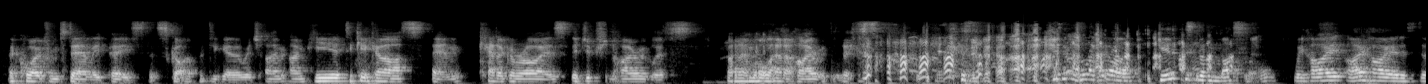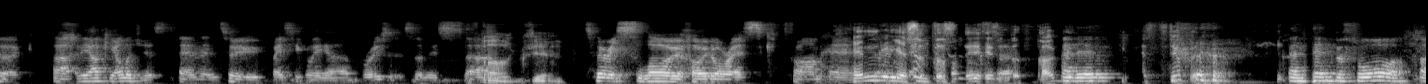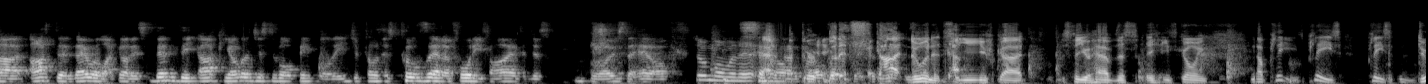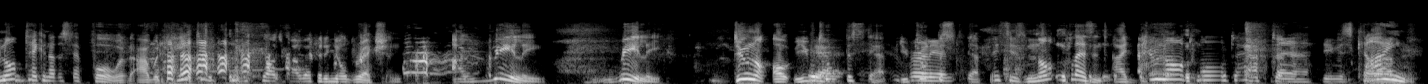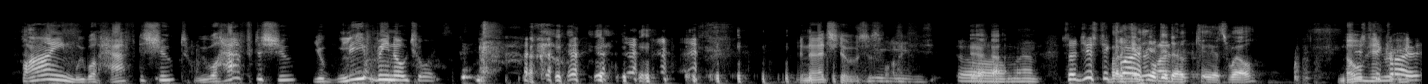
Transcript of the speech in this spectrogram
a quote from Stanley Peace that Scott put together, which I'm, I'm here to kick ass and categorize Egyptian hieroglyphs. And I'm all out of hieroglyphs. it was like, oh, here's the muscle. We hired, I hired as Dirk, uh, the archaeologist, and then two basically uh, bruisers. So this um, Thugs, yeah. it's very slow Hodor-esque farmhand. Henry isn't the, isn't the thug. And then, It's stupid. and then before, uh, after they were like, oh, this. Then the archaeologist of all people, the Egyptologist, pulls out a 45 and just blows the head off. Someone with it. After, but it's Scott doing it, so you've got, so you have this. He's going now. Please, please, please, do not take another step forward. I would hate to discharge my weapon in your direction. I really, really do not. Oh, you Yeah. took the step. You Brilliant. took the step. This is not pleasant. I do not want to have to. Uh, he was killing them. Fine, fine. We will have to shoot. We will have to shoot. You leave me no choice. and that shit was just funny. Oh Yeah. man. So just to But Henry clarify, did okay as well. No, just to, Henry, clar-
